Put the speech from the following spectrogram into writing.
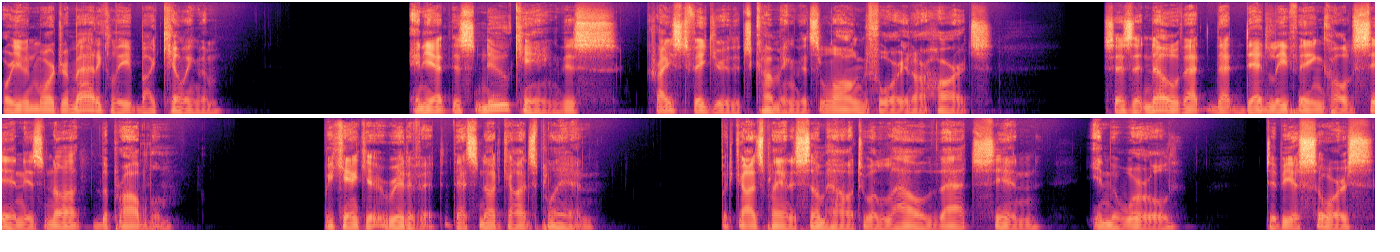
or even more dramatically, by killing them. And yet, this new king, this Christ figure that's coming, that's longed for in our hearts, says that no, that, that deadly thing called sin is not the problem. We can't get rid of it. That's not God's plan. But God's plan is somehow to allow that sin in the world to be a source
